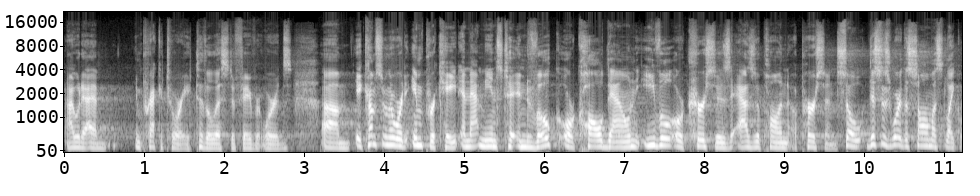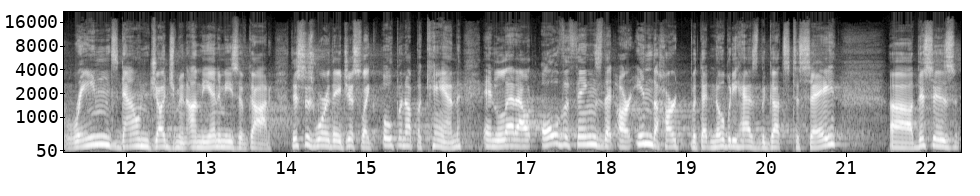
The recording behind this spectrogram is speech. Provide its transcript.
I would add imprecatory to the list of favorite words. Um, it comes from the word imprecate, and that means to invoke or call down evil or curses as upon a person. So this is where the psalmist like rains down judgment on the enemies of God. This is where they just like open up a can and let out all the things that are in the heart, but that nobody has the guts to say. Uh, this is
